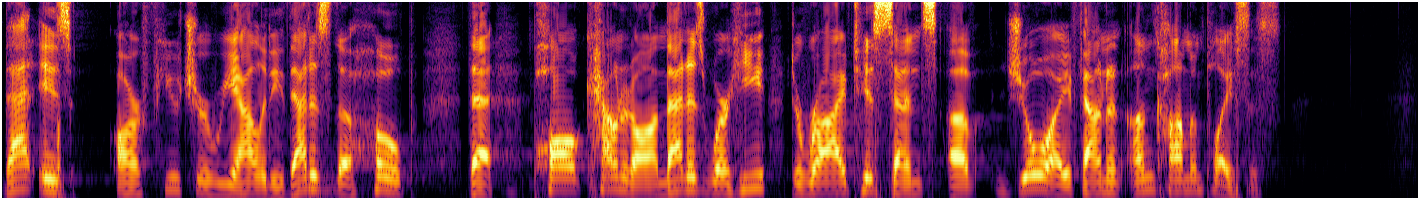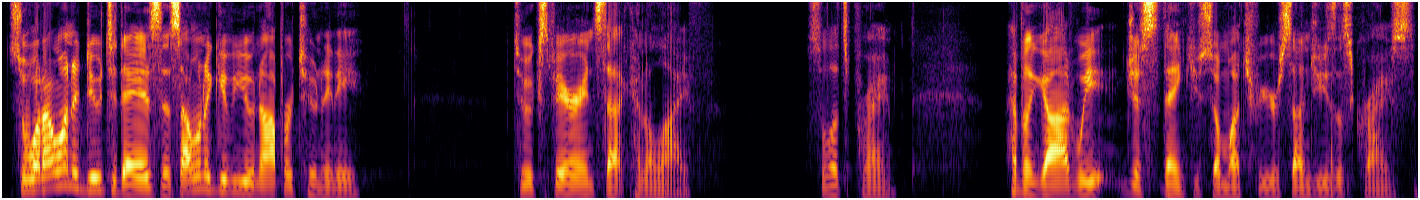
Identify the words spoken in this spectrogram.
That is our future reality. That is the hope that Paul counted on. That is where he derived his sense of joy found in uncommon places. So, what I want to do today is this I want to give you an opportunity to experience that kind of life. So, let's pray. Heavenly God, we just thank you so much for your Son, Jesus Christ.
